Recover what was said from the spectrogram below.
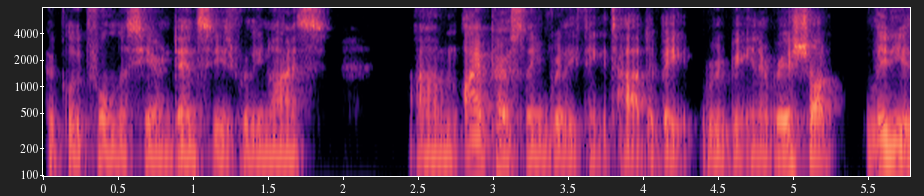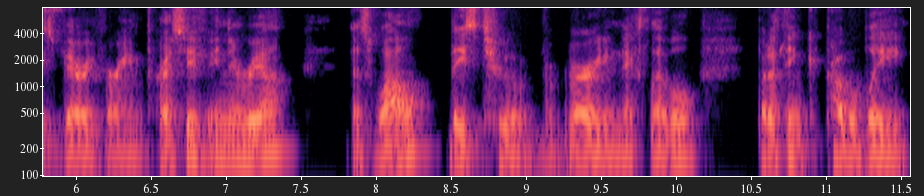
Her glute fullness here and density is really nice. Um, I personally really think it's hard to beat Ruby in a rear shot. Lydia is very very impressive in the rear as well. These two are very next level, but I think probably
